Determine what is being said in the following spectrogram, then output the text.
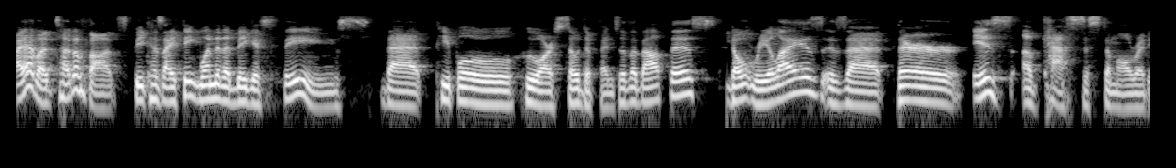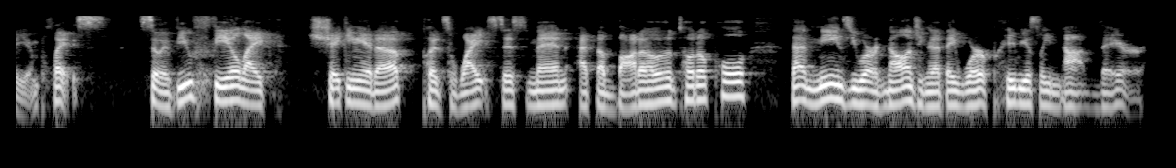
I have a ton of thoughts because I think one of the biggest things that people who are so defensive about this don't realize is that there is a caste system already in place. So if you feel like shaking it up puts white cis men at the bottom of the totem pole, that means you are acknowledging that they were previously not there.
